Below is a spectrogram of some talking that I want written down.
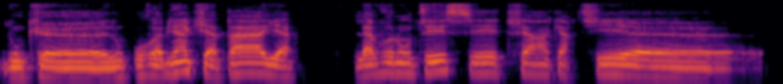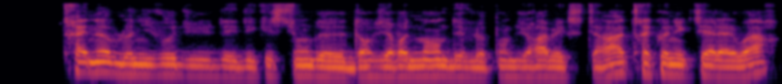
Donc euh, donc on voit bien qu'il n'y a pas il y a la volonté c'est de faire un quartier euh, très noble au niveau du, des, des questions d'environnement de, développement durable etc très connecté à la Loire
